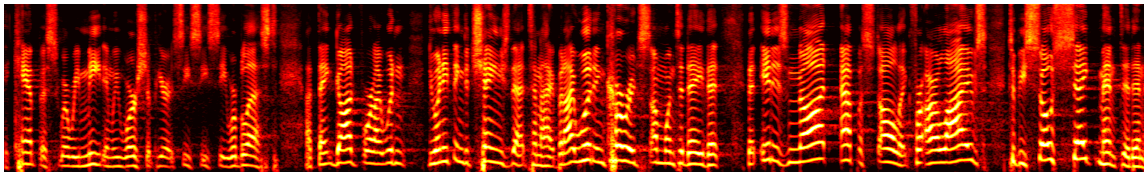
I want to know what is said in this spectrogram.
a campus where we meet and we worship here at CCC. We're blessed. I thank God for it. I wouldn't do anything to change that tonight, but I would encourage someone today that, that it is not apostolic for our lives to be so segmented and,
